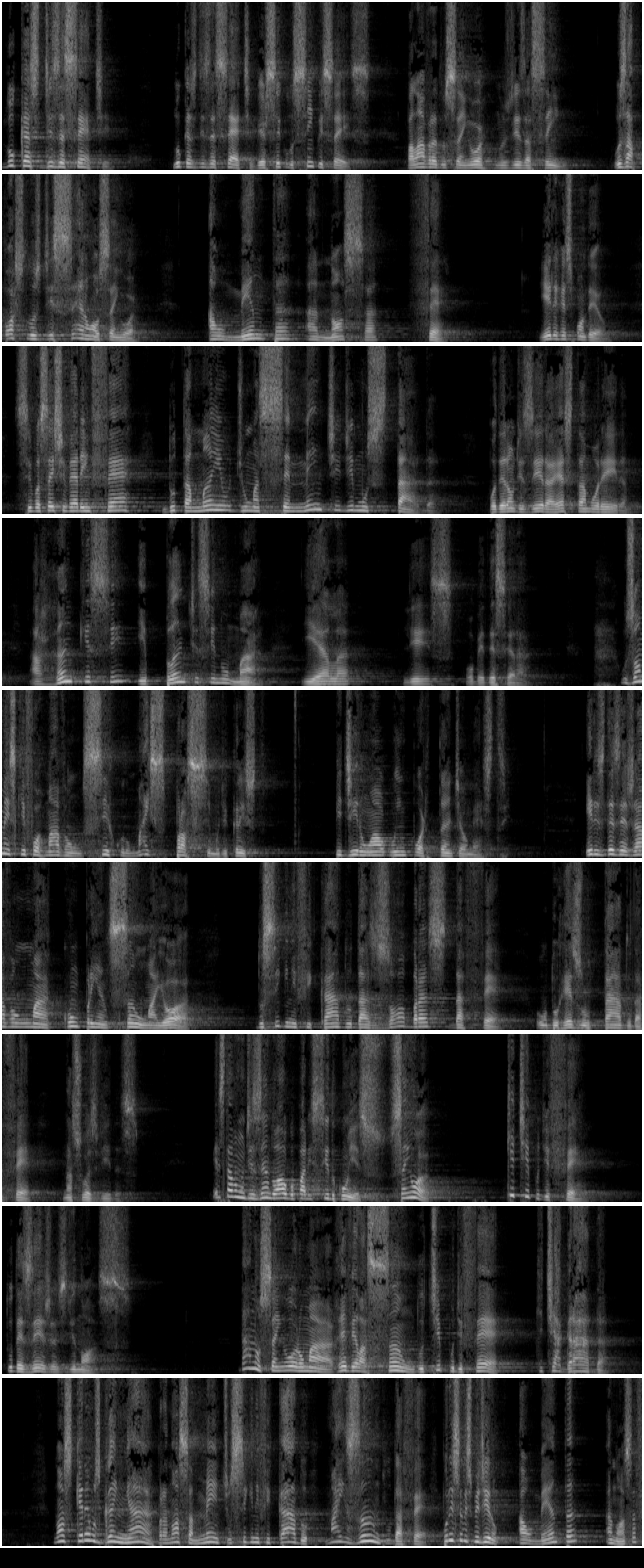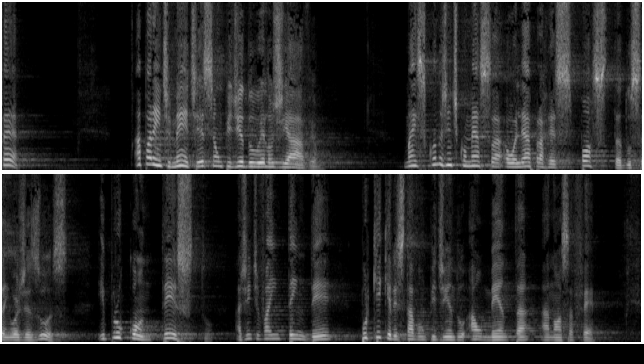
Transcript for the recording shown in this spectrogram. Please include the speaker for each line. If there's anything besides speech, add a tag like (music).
Speaker 1: Lucas 17, Lucas 17, versículos 5 e 6. A palavra do Senhor nos diz assim: Os apóstolos disseram ao Senhor: Aumenta a nossa fé. E ele respondeu: Se vocês tiverem fé do tamanho de uma semente de mostarda, poderão dizer a esta amoreira: arranque-se e plante-se no mar, e ela lhes obedecerá. Os homens que formavam o círculo mais próximo de Cristo pediram algo importante ao Mestre. Eles desejavam uma compreensão maior do significado das obras da fé, ou do resultado da fé nas suas vidas. Eles estavam dizendo algo parecido com isso: Senhor, que tipo de fé tu desejas de nós? Dá-nos, Senhor, uma revelação do tipo de fé que te agrada. Nós queremos ganhar para nossa mente o significado mais amplo da fé. Por isso eles pediram: aumenta a nossa fé. Aparentemente, esse é um pedido elogiável. Mas quando a gente começa a olhar para a resposta do Senhor Jesus e para o contexto, a gente vai entender por que, que eles estavam pedindo aumenta a nossa fé.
